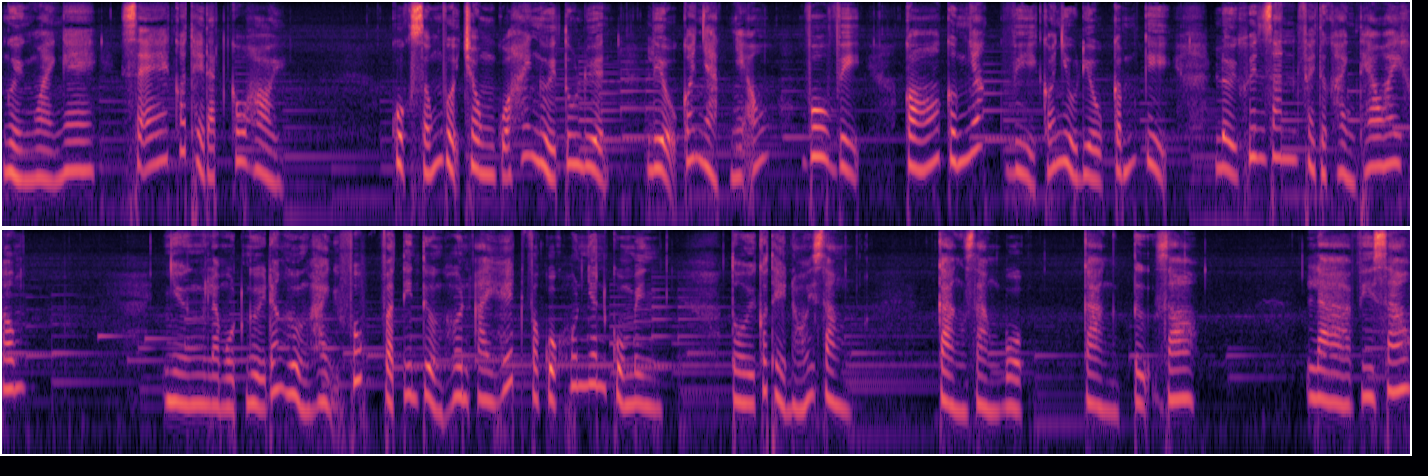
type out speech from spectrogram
Người ngoài nghe sẽ có thể đặt câu hỏi cuộc sống vợ chồng của hai người tu luyện liệu có nhạt nhẽo vô vị có cứng nhắc vì có nhiều điều cấm kỵ, lời khuyên răn phải thực hành theo hay không? Nhưng là một người đang hưởng hạnh phúc và tin tưởng hơn ai hết vào cuộc hôn nhân của mình, tôi có thể nói rằng càng ràng buộc, càng tự do. Là vì sao?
